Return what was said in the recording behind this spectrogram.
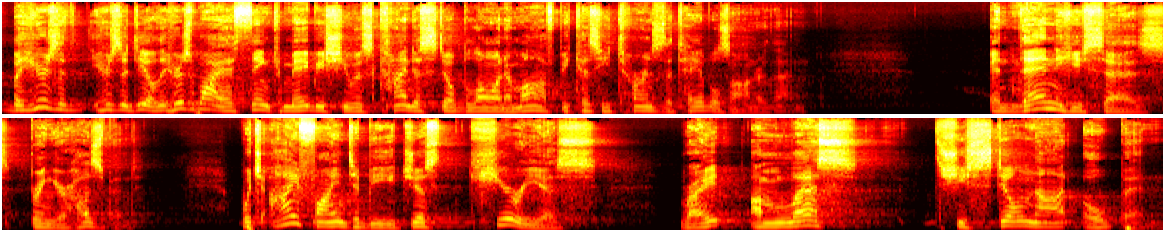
but here's the, here's the deal. Here's why I think maybe she was kind of still blowing him off because he turns the tables on her then. And then he says, Bring your husband, which I find to be just curious, right? Unless she's still not open.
